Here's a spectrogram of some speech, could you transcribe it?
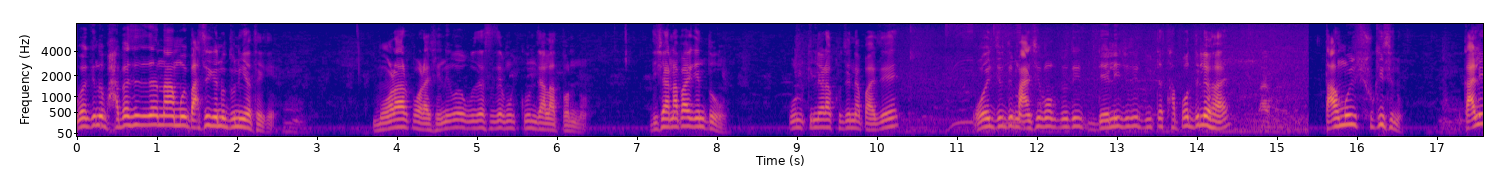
ও কিন্তু ভাবেছে যে না, মুই বাঁচি গেল দুনিয়া থেকে। মরার পর আসেনি ও বুঝেছে যে মুই কোন জ্বালাত পণ্য। দিশা না পায় কিন্তু। কোন কিনারা খুঁজে না পায় যে, ওই যদি মানসি মুখ যদি ডেলি যদি দুইটা থাপড় দিলে হয়, তাও মুই ছিল কালি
